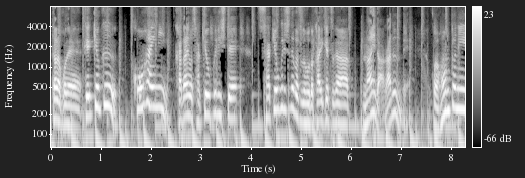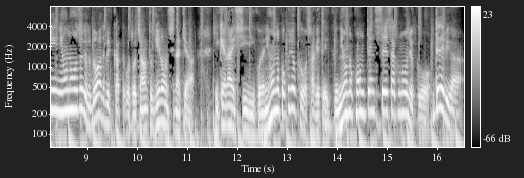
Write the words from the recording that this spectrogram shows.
ただこれ、結局、後輩に課題を先送りして、先送りすればするほど解決が難易度上がるんで、これ本当に日本の放送局どうあるべきかってことをちゃんと議論しなきゃいけないし、これ日本の国力を下げていく、日本のコンテンツ制作能力を、テレビが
